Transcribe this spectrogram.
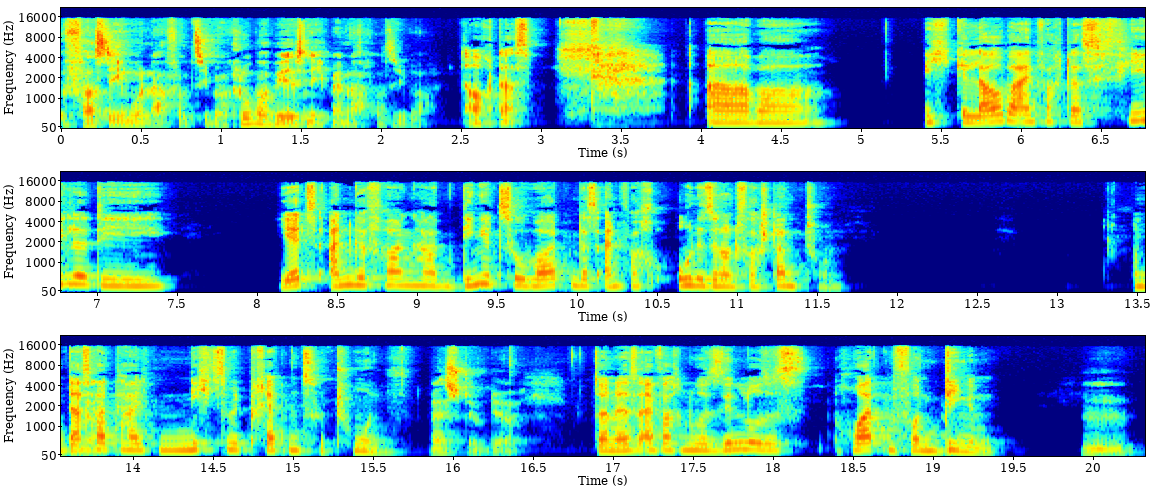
fast irgendwo nachvollziehbar. Klopapier ist nicht mehr nachvollziehbar. Auch das. Aber ich glaube einfach, dass viele, die jetzt angefangen haben, Dinge zu horten, das einfach ohne Sinn und Verstand tun. Und das Ja. hat halt nichts mit Preppen zu tun, Das stimmt, ja. sondern es ist einfach nur sinnloses Horten von Dingen. Hm.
